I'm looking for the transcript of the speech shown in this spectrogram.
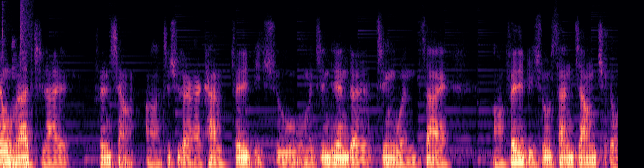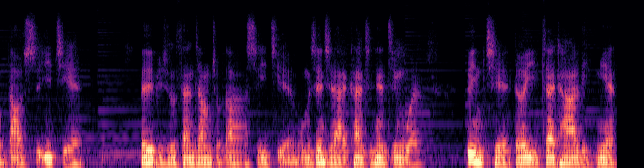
天我们要一起来分享啊，继续的来看《菲利比书》。我们今天的经文在啊，《菲利比书》三章九到十一节，《菲利比书》三章九到十一节。我们先一起来看今天的经文，并且得以在它里面，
